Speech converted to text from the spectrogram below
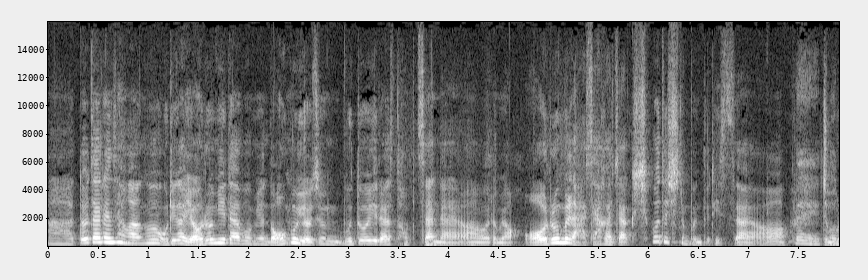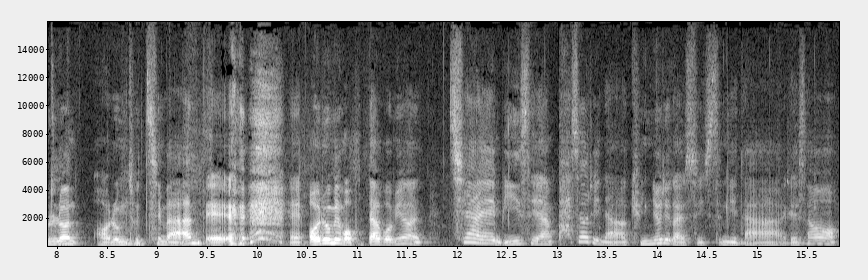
아, 또 다른 상황은 우리가 여름이다 보면 너무 요즘 무더위라서 덥잖아요. 그러면 얼음을 아작아작 씹어 드시는 분들이 있어요. 네. 물론 얼음 좋지만 네. 네, 얼음을 먹다 보면 치아에 미세한 파절이나 균열이 갈 수 있습니다. 그래서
